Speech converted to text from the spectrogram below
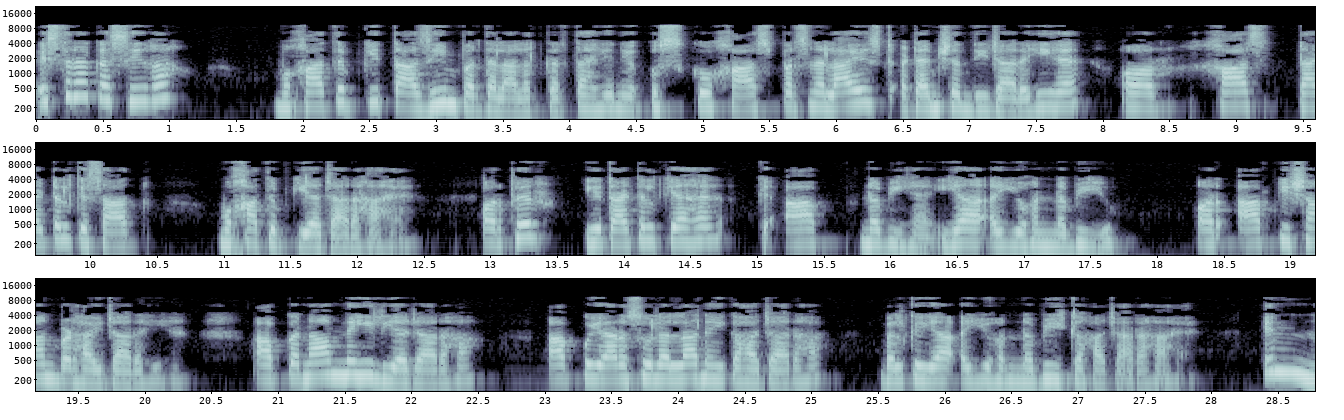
اس طرح کا سیگا مخاطب کی تعظیم پر دلالت کرتا ہے یعنی اس کو خاص پرسنلائزڈ اٹینشن دی جا رہی ہے اور خاص ٹائٹل کے ساتھ مخاطب کیا جا رہا ہے۔ اور پھر یہ ٹائٹل کیا ہے کہ آپ نبی ہیں، یا ایوہن نبی یو اور آپ کی شان بڑھائی جا رہی ہے۔ آپ کا نام نہیں لیا جا رہا، آپ کو یا رسول اللہ نہیں کہا جا رہا، بلکہ یا ایوہن نبی کہا جا رہا ہے۔ ان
